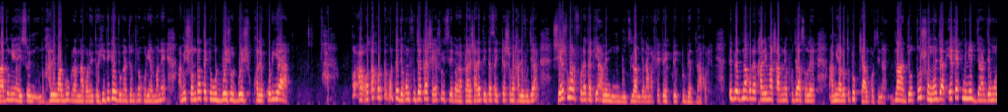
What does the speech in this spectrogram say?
রাঁধুনি আইসেন খালি মার বুক রান্না করাইতো হিদিকেও যোগার যন্ত্র করিয়ার মানে আমি সন্ধ্যা থেকে উঠবইস উঠবইস, খালি করিয়া ওটা করতে করতে যখন পূজাটা শেষ হয়েছে প্রায় সাড়ে তিনটা, চারটার সময় খালি পূজা শেষ হওয়ার পরে থাকি আমি বুঝলাম যে আমার পেটে একটু একটু বেদনা করে। তো বেদনা করে খালি মা সামনে পূজা চলে, আমি আর অতটুকু খেয়াল করছি না। না, যত সময় যার, এক এক মিনিট যার যেমন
